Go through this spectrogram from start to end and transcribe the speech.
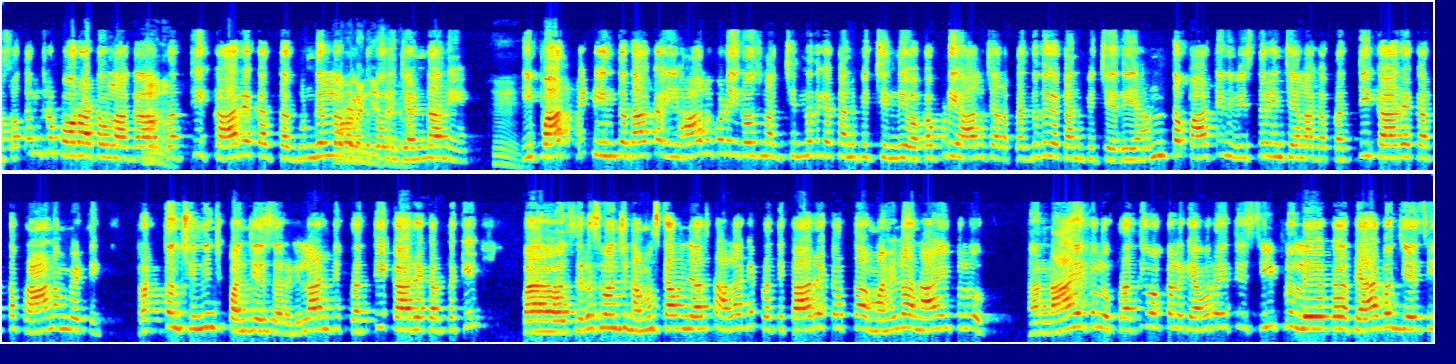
స్వతంత్ర పోరాటం లాగా. ప్రతి కార్యకర్త గుండెల్లో పెట్టుకొని. జెండాని. ఈ పార్టీని ఇంత దాకా ఈ హాల్ కూడా ఈ రోజు నాకు చిన్నదిగా కనిపించింది ఒకప్పుడు ఈ హాల్ చాలా పెద్దదిగా కనిపించేది అంత పార్టీని విస్తరించేలాగా ప్రతి కార్యకర్త ప్రాణం పెట్టి రక్తం చిందించి పనిచేశారు ఇలాంటి ప్రతి కార్యకర్తకి శిరస్సు వంచి నమస్కారం చేస్తా అలాగే ప్రతి కార్యకర్త మహిళా నాయకులు నాయకులు ప్రతి ఒక్కరికి ఎవరైతే సీట్లు లేక త్యాగం చేసి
